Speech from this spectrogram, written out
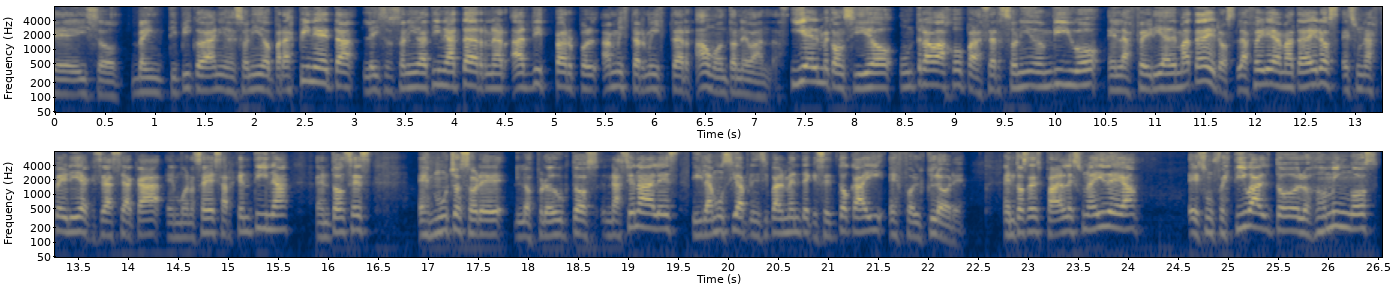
que hizo veintipico de años de sonido para Spinetta, le hizo sonido a Tina Turner, a Deep Purple, a Mr. Mister, a un montón de bandas. Y él me consiguió un trabajo para hacer sonido en vivo en la Feria de Mataderos. La Feria de Mataderos es una feria que se hace acá en Buenos Aires, Argentina. Entonces es mucho sobre los productos nacionales y la música principalmente que se toca ahí es folclore. Entonces, para darles una idea, es un festival todos los domingos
